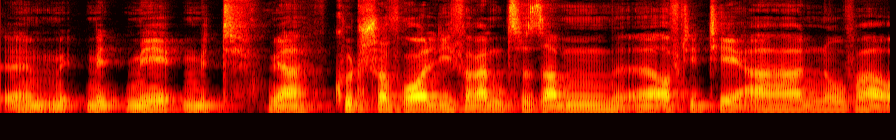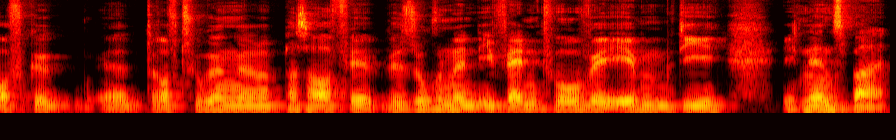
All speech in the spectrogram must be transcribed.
äh, mit, mit, mit ja, Kunststoffrohrlieferanten zusammen äh, auf die TA Hannover aufge, äh, drauf zugegangen. Pass auf, wir, wir suchen ein Event, wo wir eben die, ich nenne es mal,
